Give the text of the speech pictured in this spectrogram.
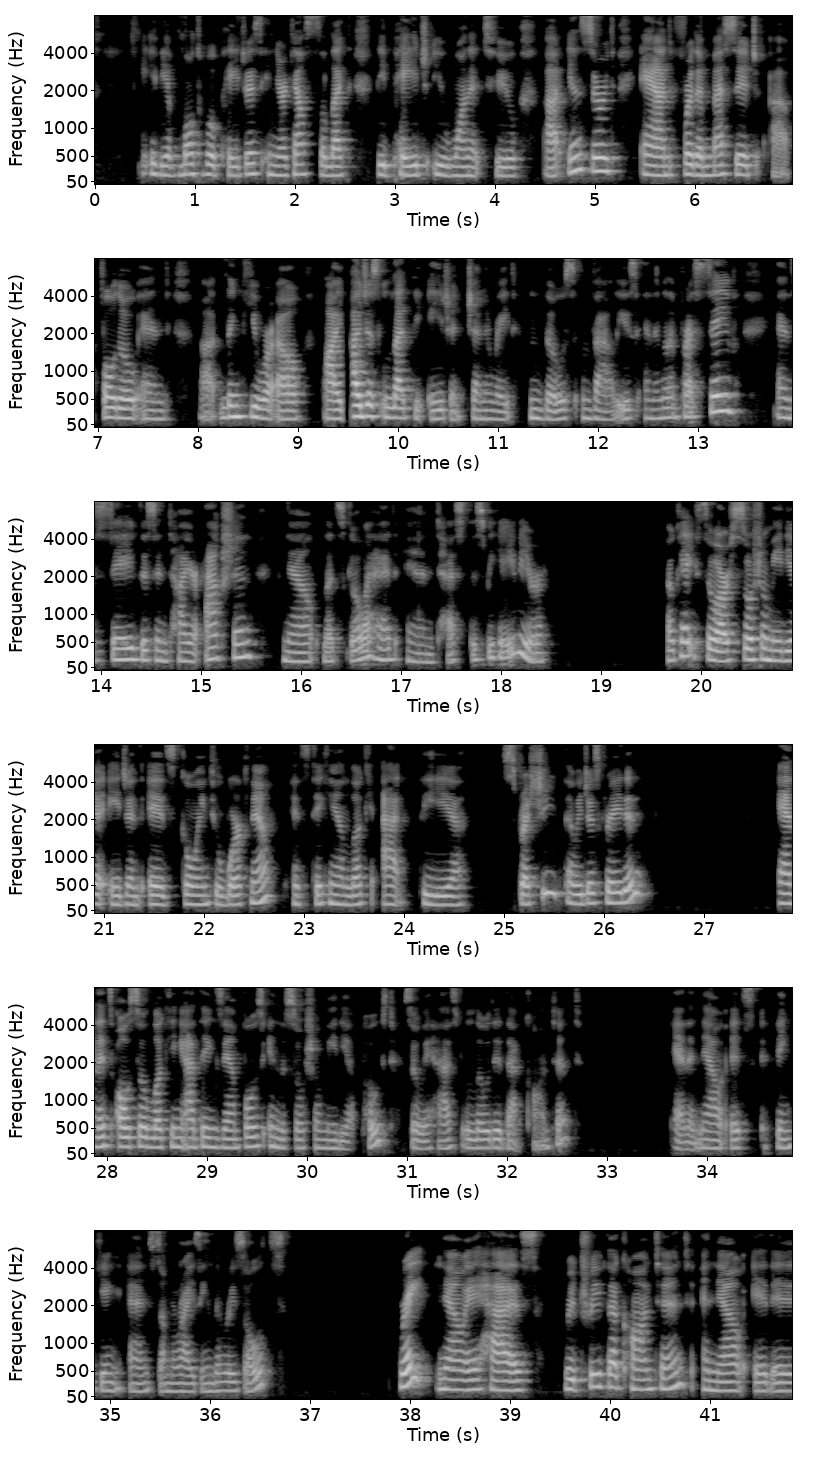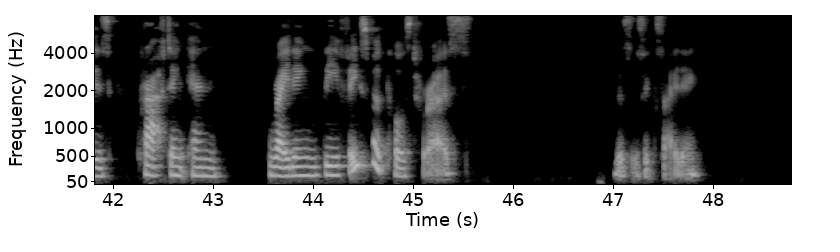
If you have multiple pages in your account, select the page you wanted to uh, insert. And for the message, uh, photo, and uh, link URL, I, I just let the agent generate those values. And I'm going to press save and save this entire action. Now let's go ahead and test this behavior. Okay, so our social media agent is going to work now. It's taking a look at the spreadsheet that we just created. And it's also looking at the examples in the social media post. So it has loaded that content. And now it's thinking and summarizing the results. Great. Now it has retrieved that content and now it is crafting and writing the Facebook post for us. This is exciting.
